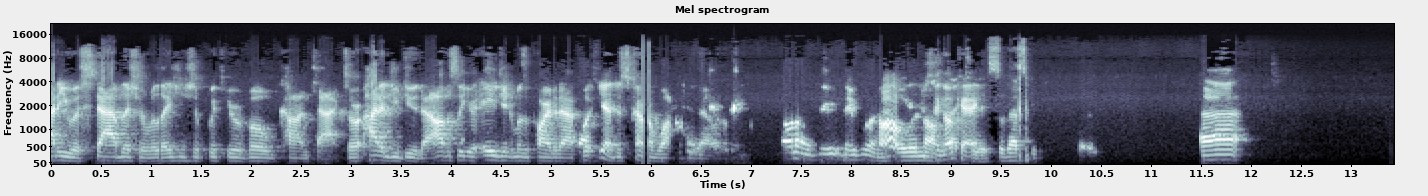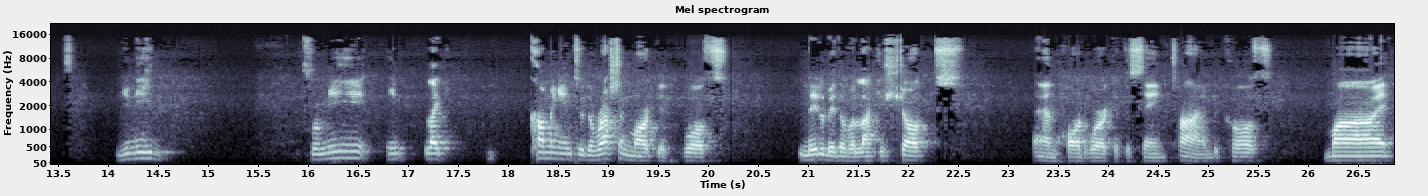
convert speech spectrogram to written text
how do you establish a relationship with your Vogue contacts, or how did you do that? Obviously, your agent was a part of that, but yeah, just kind of walk through that a little bit. Oh no, they, they were. Oh, they were not. Okay. actually. So that's good. Uh, you need, for me, in like coming into the Russian market was a little bit of a lucky shot and hard work at the same time because my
